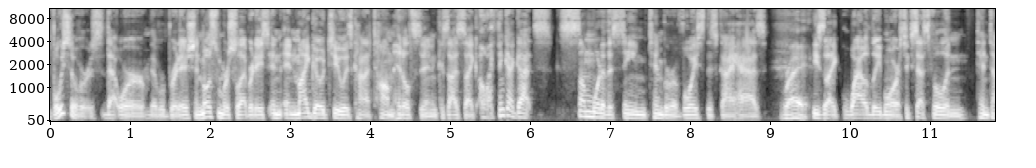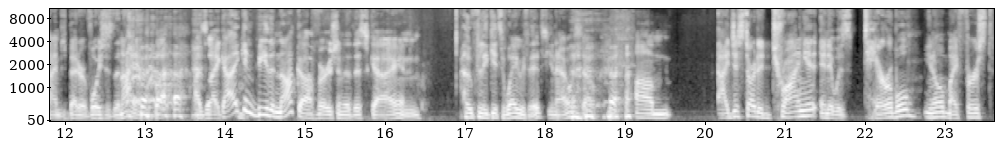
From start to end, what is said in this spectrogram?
voiceovers that were that were British, and most of them were celebrities. And, and my go-to is kind of Tom Hiddleston because I was like, oh, I think I got somewhat of the same timbre of voice this guy has. Right. He's like wildly more successful and ten times better voices than I am. But I was like, I can be the knockoff version of this guy, and hopefully gets away with it. You know, so um, I just started trying it, and it was terrible. You know, my first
